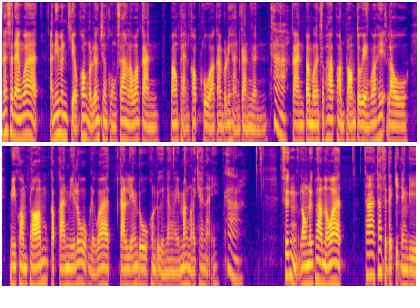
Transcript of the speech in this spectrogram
นั่นแสดงว่าอันนี้มันเกี่ยวข้องกับเรื่องเชิงโครงสร้างแล้วว่าการวางแผนครอบครัวการบริหารการเงินค่ะการประเมินสภาพความพร้อมตัวเองว่าเฮ้ยเรามีความพร้อมกับการมีลูก หรือว่าการเลี้ยงดูคนอื่นยังไงมากน้อยแค่ไหนค่ะ ซึ่งลองนึกภาพนะว่า ถ้าถ้าเศรษฐกิจยังดี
